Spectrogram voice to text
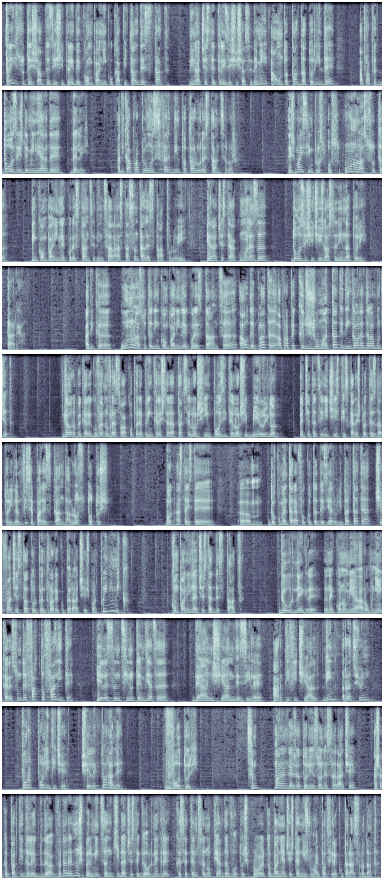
373 de companii cu capital de stat din aceste 36 de mii au un total datorii de aproape 20 de miliarde de lei. Adică aproape un sfert din totalul restanțelor. Deci, mai simplu spus, 1% din companiile cu restanțe din țara asta sunt ale statului, iar acestea acumulează 25% din datorii. Tare. Adică 1% din companiile cu restanță au de plată aproape cât jumătate din gaura de la buget. Gaură pe care guvernul vrea să o acopere prin creșterea taxelor și impozitelor și birurilor pe cetățenii cinstiți care își plătesc datoriile. Nu vi se pare scandalos, totuși? Bun, asta este um, documentarea făcută de ziarul Libertatea. Ce face statul pentru a recupera acești bani? Păi nimic. Companiile acestea de stat găuri negre în economia României, care sunt de facto falite. Ele sunt ținute în viață de ani și ani de zile, artificial, din rațiuni pur politice și electorale. Voturi. Sunt mari angajatori în zone sărace, așa că partidele de la guvernare nu-și permit să închidă aceste găuri negre, că se tem să nu piardă voturi și probabil că banii aceștia nici nu mai pot fi recuperați vreodată.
